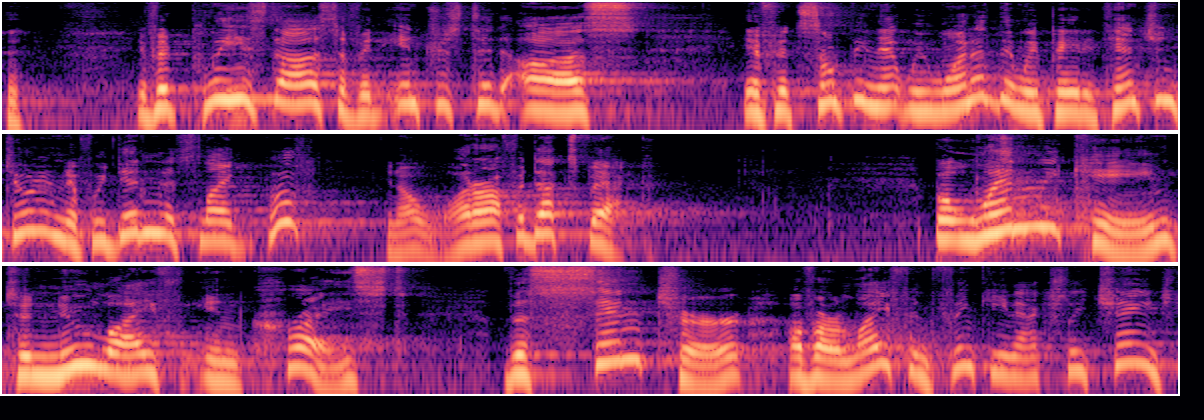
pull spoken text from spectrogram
if it pleased us, if it interested us, if it's something that we wanted, then we paid attention to it. And if we didn't, it's like, poof, you know, water off a duck's back. But when we came to new life in Christ, the center of our life and thinking actually changed.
